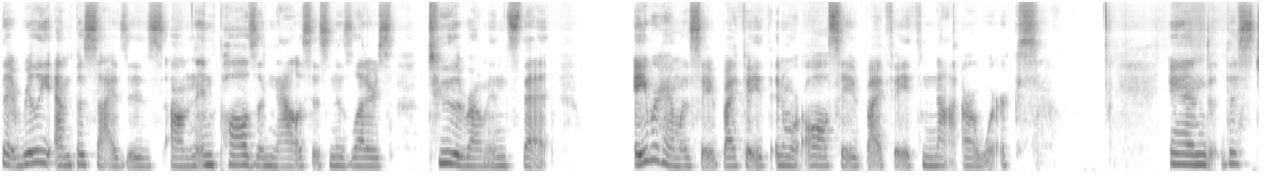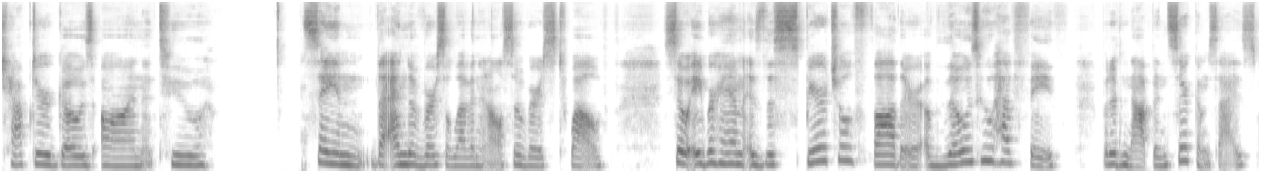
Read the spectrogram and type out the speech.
that really emphasizes um, in Paul's analysis in his letters to the Romans that Abraham was saved by faith and we're all saved by faith, not our works. And this chapter goes on to say in the end of verse 11 and also verse 12 so Abraham is the spiritual father of those who have faith but have not been circumcised.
